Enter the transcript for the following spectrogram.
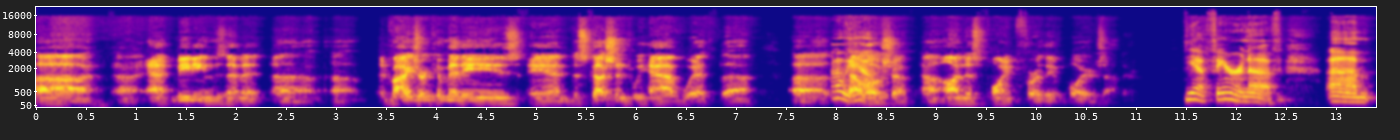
uh, uh, at meetings and at uh, uh, advisory committees and discussions we have with uh, Oh, yeah. OSHA uh, on this point for the employers out there. Yeah, fair enough. Um,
